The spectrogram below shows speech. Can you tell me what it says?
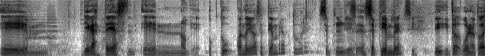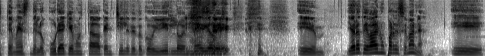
Eh, llegaste as- en octubre, ¿cuándo llegó? ¿Septiembre? ¿Octubre? Septiembre. En septiembre. Sí. Y, y to- bueno, todo este mes de locura que hemos estado acá en Chile te tocó vivirlo en medio de... Eh, y ahora te va en un par de semanas. Eh,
